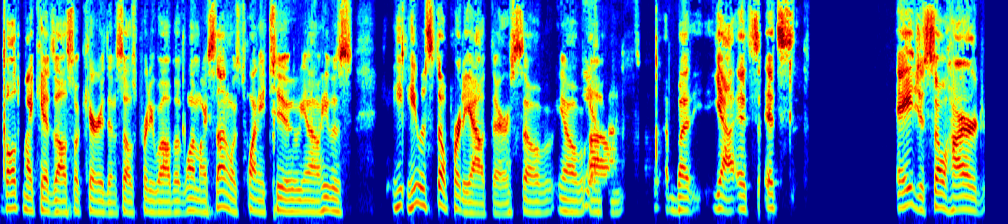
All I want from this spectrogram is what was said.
both my kids also carried themselves pretty well. But when my son was twenty two, you know he was he, he was still pretty out there. So you know, Yeah. um, but yeah, it's it's age is so hard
